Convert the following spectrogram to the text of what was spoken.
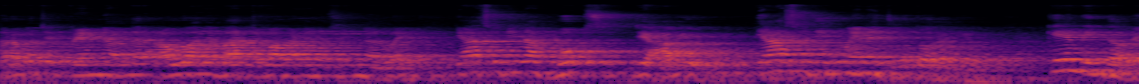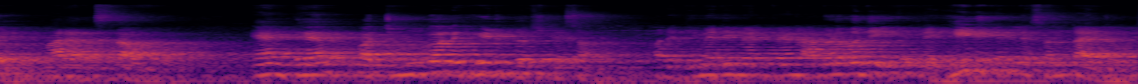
બરાબર છે? ટ્રેનને અંદર આવવા અને બહાર જવા માટેનું સિગ્નલ હોય. ત્યાં સુધીના બોક્સ જે આવ્યું, ત્યાં સુધી હું એને જોતો રહ્યો. કેમ ઇન ધ વે મારા રસ્તા ઉપર એન્ડ ધેન અ જંગલ હિડ ધ સ્ટેશન અને ધીમે ધીમે ટ્રેન આગળ વધી એટલે હિડ એટલે સંતાઈ જવું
